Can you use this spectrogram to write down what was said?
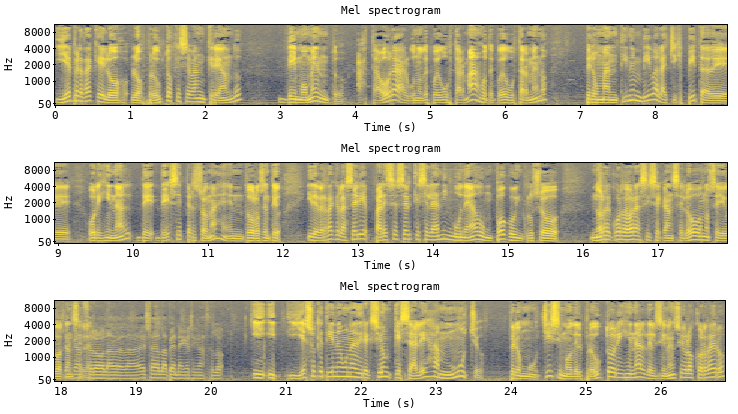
y es verdad que los, los productos que se van creando, de momento, hasta ahora, algunos te puede gustar más o te puede gustar menos, pero mantienen viva la chispita de original de, de ese personaje en todos los sentidos. Y de verdad que la serie parece ser que se le ha ninguneado un poco, incluso no recuerdo ahora si se canceló o no se llegó a Se cancelar. canceló, la, la- esa es la pena que se canceló. Y, y, y eso que tiene una dirección que se aleja mucho, pero muchísimo del producto original del Silencio de los Corderos,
